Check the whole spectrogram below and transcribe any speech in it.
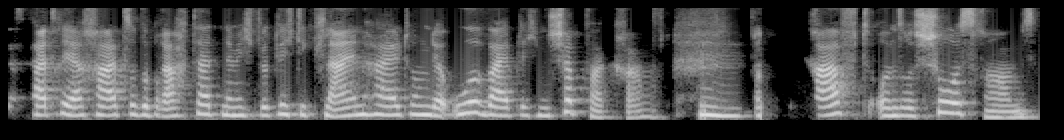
das Patriarchat so gebracht hat, nämlich wirklich die Kleinhaltung der urweiblichen Schöpferkraft mhm. und Kraft unseres Schoßraums.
